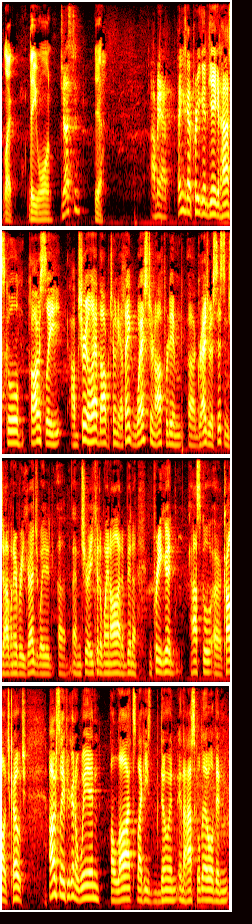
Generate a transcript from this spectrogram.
like D one? Justin. Yeah. I mean, I think he's got a pretty good gig at high school. Obviously, I'm sure he'll have the opportunity. I think Western offered him a graduate assistant job whenever he graduated. Uh, I'm sure he could have went on and been a pretty good high school or college coach. Obviously, if you're going to win a lot like he's doing in the high school level, then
